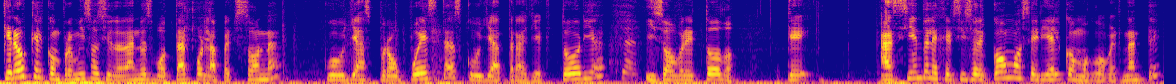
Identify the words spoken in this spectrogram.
creo que el compromiso ciudadano es votar por la persona cuyas propuestas, cuya trayectoria Claro. y sobre todo que haciendo el ejercicio de cómo sería él como gobernante,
